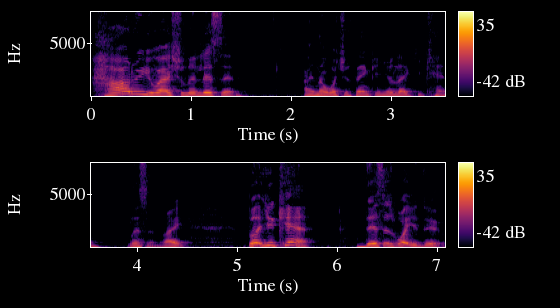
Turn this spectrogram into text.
how do you actually listen? I know what you're thinking. You're like you can't listen right? But you can this is what you do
